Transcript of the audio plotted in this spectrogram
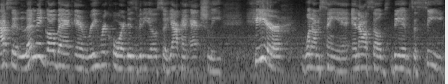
I said let me go back and re-record this video so y'all can actually hear what I'm saying and also be able to see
